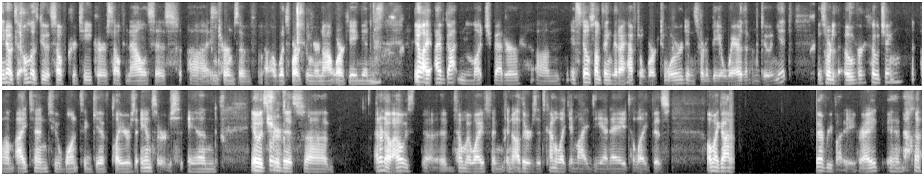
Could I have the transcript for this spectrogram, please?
you know, to almost do a self critique or self analysis uh, in terms of uh, what's working or not working. And, you know, I, have gotten much better. Um, it's still something that I have to work toward and sort of be aware that I'm doing it. It's sort of the over coaching. Um, I tend to want to give players answers. And, you know, it's sort of this. Uh, I don't know. I always uh, tell my wife and, and others, it's kind of like in my DNA to like this, oh my God, everybody, right? And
